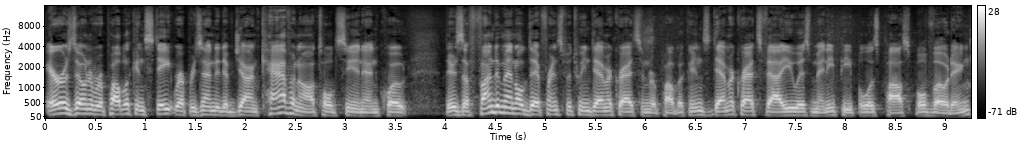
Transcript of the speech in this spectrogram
Arizona Republican State Representative John Kavanagh told CNN, quote, there's a fundamental difference between Democrats and Republicans. Democrats value as many people as possible voting,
